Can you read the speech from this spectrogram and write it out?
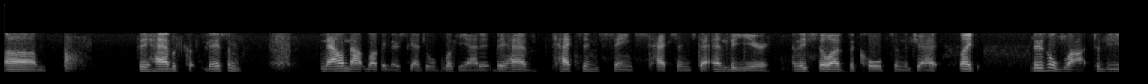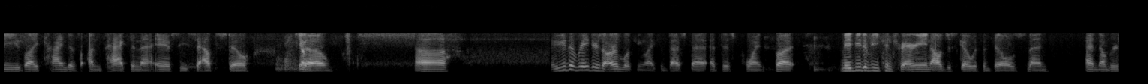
Um, they have a they have some. Now I'm not loving their schedule. Looking at it, they have Texans, Saints, Texans to end the year, and they still have the Colts and the Jet. Like, there's a lot to be like kind of unpacked in that AFC South still. Yep. So, uh, maybe the Raiders are looking like the best bet at this point, but maybe to be contrarian, I'll just go with the Bills then at number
